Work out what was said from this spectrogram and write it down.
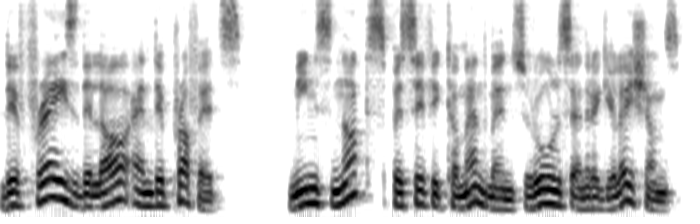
The phrase the law and the prophets means not specific commandments, rules, and regulations,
